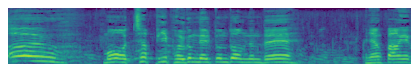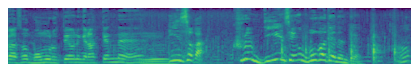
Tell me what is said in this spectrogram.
아유, 뭐 어차피 벌금 낼 돈도 없는데 그냥 빵에 가서 몸으로 때우는 게 낫겠네. 음. 인서가 그럼 네 인생은 뭐가 되는데? 어?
